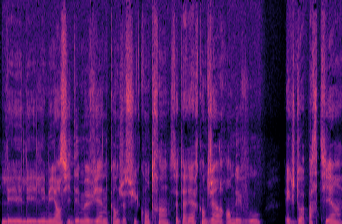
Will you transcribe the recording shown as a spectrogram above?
les, meilleures idées me viennent quand je suis contraint, c'est-à-dire quand j'ai un rendez-vous et que je dois partir.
